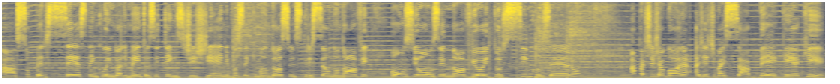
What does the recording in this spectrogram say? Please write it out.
à Super Sexta, incluindo alimentos, itens de higiene. Você que mandou a sua inscrição no 911 9850. A partir de agora, a gente vai saber quem é que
